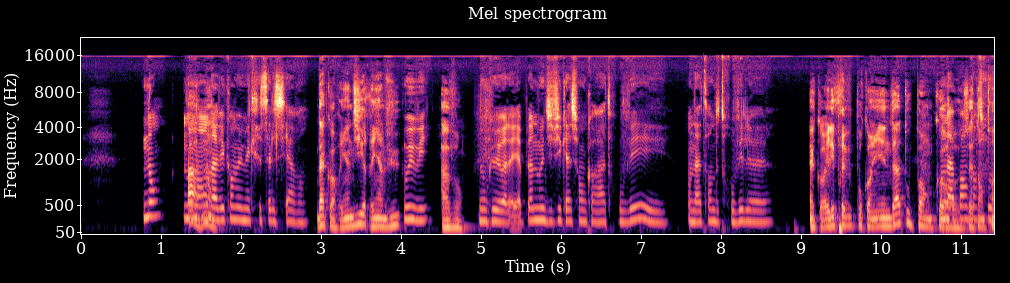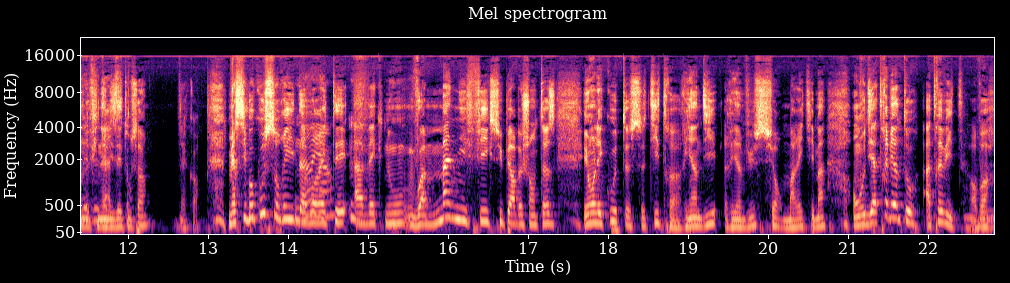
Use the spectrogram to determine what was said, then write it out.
Non, non, Ah, non, non. on avait quand même écrit celle-ci avant. D'accord, rien dit, rien vu Oui, oui. avant. Donc euh, voilà, il y a plein de modifications encore à trouver et on attend de trouver le. D'accord. Il est prévu pour quand il y a une date ou pas encore On n'a pas Vous êtes en train de finaliser tout ça? D'accord. Merci beaucoup, Souris, d'avoir été avec nous. Voix magnifique, superbe chanteuse. Et on l'écoute, ce titre, Rien dit, rien vu sur Maritima. On vous dit à très bientôt. À très vite. Au revoir.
